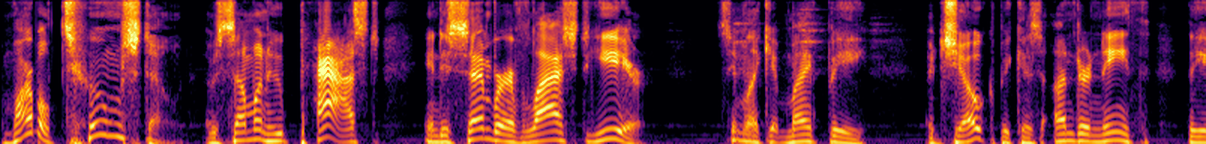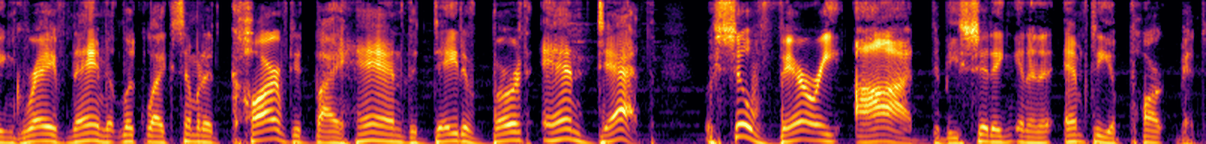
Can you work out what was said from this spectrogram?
a marble tombstone of someone who passed in December of last year. Seemed like it might be a joke because underneath the engraved name, it looked like someone had carved it by hand, the date of birth and death. It was still very odd to be sitting in an empty apartment.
